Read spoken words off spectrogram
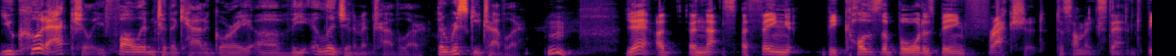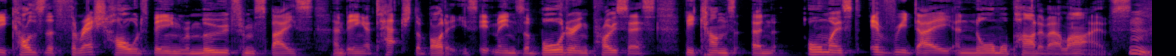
you could actually fall into the category of the illegitimate traveler, the risky traveler. Hmm. Yeah, and that's a thing because the border's being fractured to some extent, because the threshold's being removed from space and being attached to bodies, it means the bordering process becomes an almost everyday and normal part of our lives. Hmm.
